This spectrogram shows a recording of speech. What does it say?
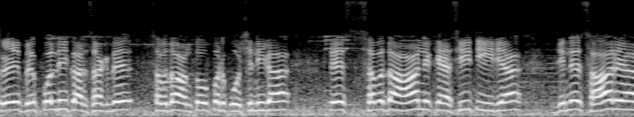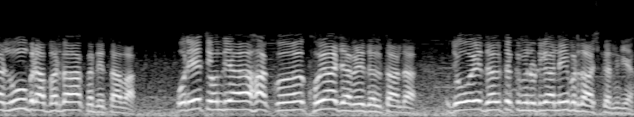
ਇਹ ਬਿਲਕੁਲ ਨਹੀਂ ਕਰ ਸਕਦੇ, ਸੰਵਿਧਾਨ ਤੋਂ ਉੱਪਰ ਕੁਛ ਨਹੀਂਗਾ ਤੇ ਸੰਵਿਧਾਨ ਇੱਕ ਐਸੀ ਚੀਜ਼ ਆ ਜਿਹਨੇ ਸਾਰਿਆਂ ਨੂੰ ਬਰਾਬਰ ਦਾ ਹੱਕ ਦਿੱਤਾ ਵਾ। ਔਰ ਇਹ ਚਾਹੁੰਦੇ ਆ ਹੱਕ ਖੋਇਆ ਜਾਵੇ ਦਲਤਾਂ ਦਾ, ਜੋ ਇਹ ਦਲਤ ਕਮਿਊਨਿਟੀਆਂ ਨਹੀਂ ਬਰਦਾਸ਼ਤ ਕਰਨਗੀਆਂ।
